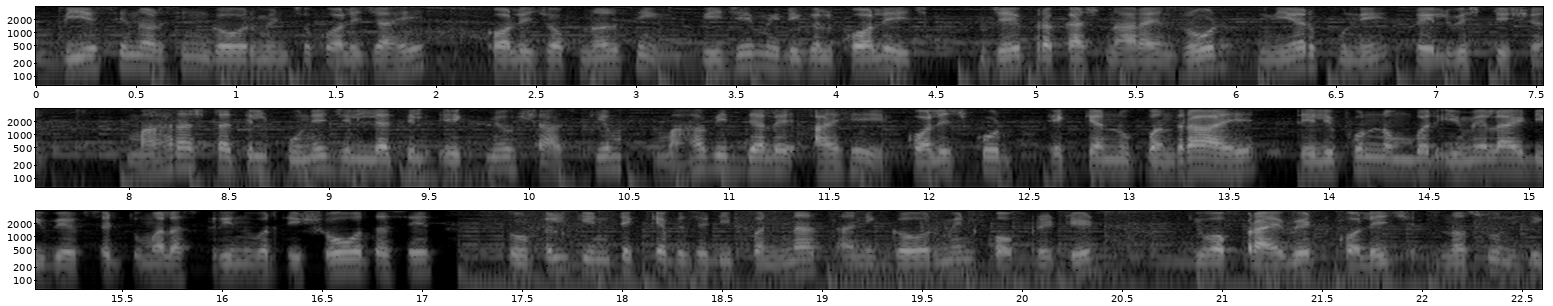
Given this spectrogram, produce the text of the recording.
बी एस सी नर्सिंग गव्हर्नमेंटचं कॉलेज आहे. College of nursing B J medical college Jayaprakash Narayan road near Pune railway station महाराष्ट्रातील पुणे जिल्ह्यातील एकमेव शासकीय महाविद्यालय आहे कॉलेज कोड एक्क्याण्णव पंधरा आहे telephone number email I D website तुम्हाला स्क्रीनवरती शो होत असेल. टोटल किनटेक कॅपॅसिटी पन्नास आणि गव्हर्नमेंट कॉपरेटेड किंवा प्रायव्हेट कॉलेज नसून ही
